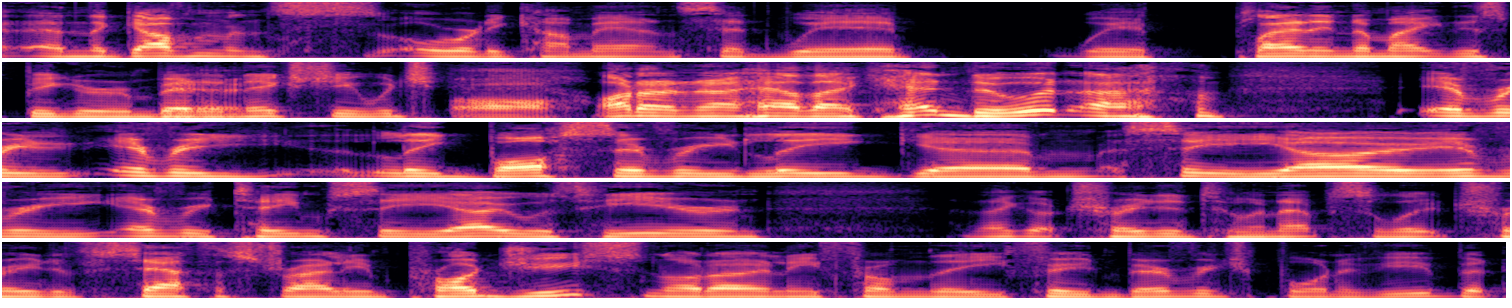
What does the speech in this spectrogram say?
the, and the government's already come out and said we're we're planning to make this bigger and better Yeah. next year. Which Oh. I don't know how they can do it. Um, every every league boss, every league um, CEO, every every team CEO was here, and they got treated to an absolute treat of South Australian produce, not only from the food and beverage point of view, but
